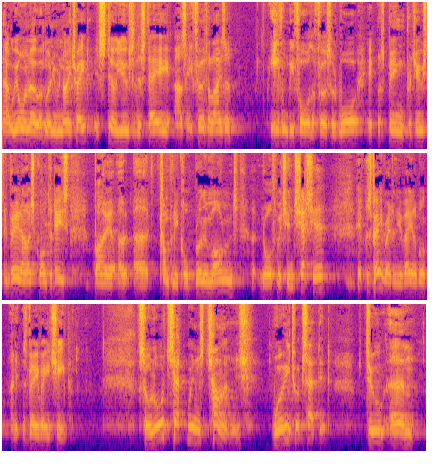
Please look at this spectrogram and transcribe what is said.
Now, we all know ammonium nitrate is still used to this day as a fertilizer. Even before the First World War, it was being produced in very large quantities by a, a company called Brunner Mond at Northwich in Cheshire. It was very readily available and it was very, very cheap. So Lord Chetwynd's challenge, were he to accept it, to um,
